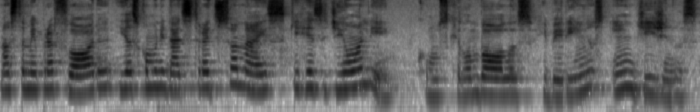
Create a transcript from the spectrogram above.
mas também para a flora e as comunidades tradicionais que residiam ali, como os quilombolas, ribeirinhos e indígenas,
